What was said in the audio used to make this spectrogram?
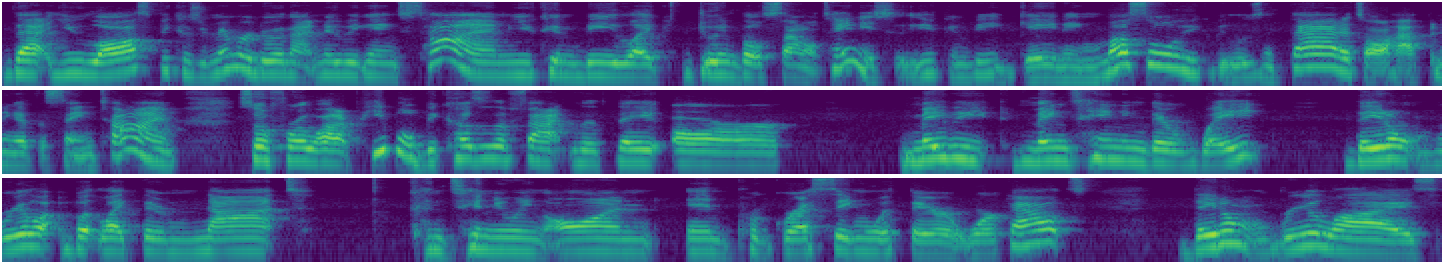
that you lost because remember during that newbie gains time you can be like doing both simultaneously. You can be gaining muscle you can be losing fat it's all happening at the same time. So for a lot of people because of the fact that they are maybe maintaining their weight they don't realize but like they're not continuing on and progressing with their workouts they don't realize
